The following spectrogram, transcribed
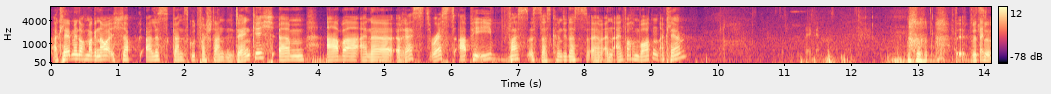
Erklärt mir doch mal genauer, ich habe alles ganz gut verstanden, denke ich, ähm, aber eine REST, REST was ist das? Könnt ihr das äh, in einfachen Worten erklären? Du?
